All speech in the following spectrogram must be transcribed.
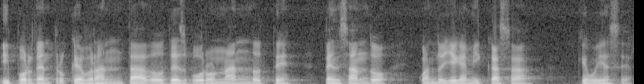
Y por dentro quebrantado, desboronándote, pensando, cuando llegue a mi casa, ¿qué voy a hacer?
